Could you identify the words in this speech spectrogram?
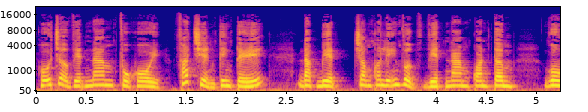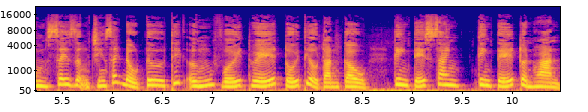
hỗ trợ Việt Nam phục hồi, phát triển kinh tế, đặc biệt trong các lĩnh vực Việt Nam quan tâm, gồm xây dựng chính sách đầu tư thích ứng với thuế tối thiểu toàn cầu, kinh tế xanh, kinh tế tuần hoàn.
